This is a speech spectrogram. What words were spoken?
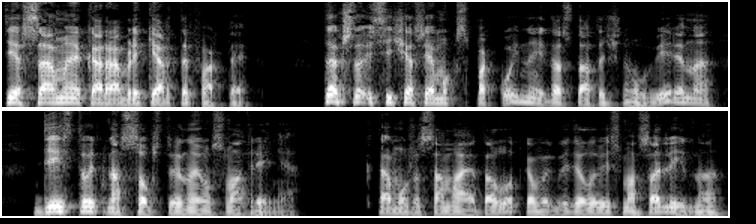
те самые кораблики-артефакты. Так что сейчас я мог спокойно и достаточно уверенно действовать на собственное усмотрение. К тому же сама эта лодка выглядела весьма солидно,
